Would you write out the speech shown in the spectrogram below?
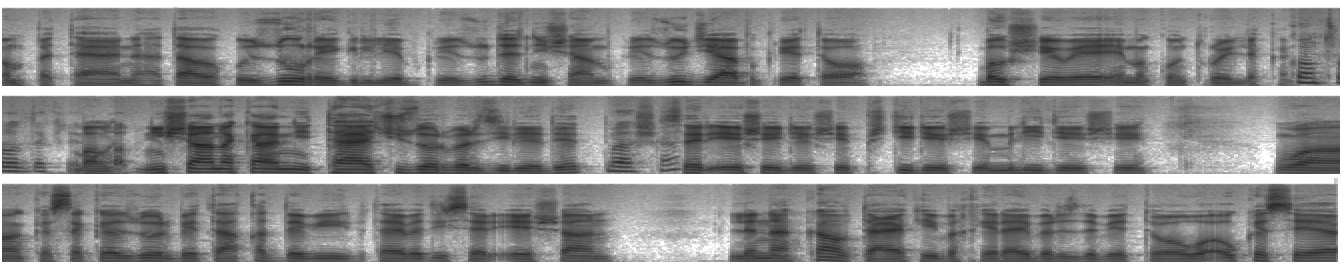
ئەم پەتایانە هەتاوەکو زوو ڕێگری لێ بکرێت زوو دەستنیشان بکرێت زوو جیا بکرێتەوە بەو شێوەیە ئێمە کۆنترۆل دەکەن کۆنترۆل دەکرێت بەڵێ نیشانەکانی تاچی زۆر بەرزی لێ دێت باشە سەر ئێشەی دێشێ پشتی دێشێ ملی دێشێ و کەسەکە زۆر بێتاقەت دەبی بە تایبەتی سەر ئێشان لە ناکاو تایەکەی بە خێرای بەرز دەبێتەوە و ئەو کەسەیە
